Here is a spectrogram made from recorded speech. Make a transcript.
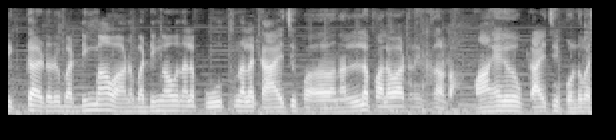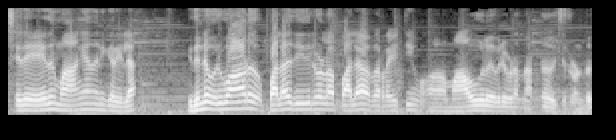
തിക്കായിട്ട് ഒരു ബഡ്ഡിങ് മാവാണ്. ബഡ്ഡിങ് മാവ് നല്ല പൂത്ത് നല്ല കായ്ച്ച് നല്ല ഫലമായിട്ട് നിൽക്കുന്ന കേട്ടോ. മാങ്ങയൊക്കെ കായ്ച്ച് ഇപ്പോണ്ട് പക്ഷേ ഇത് ഏത് മാങ്ങയെന്ന് എനിക്കറിയില്ല. ഇതിന്റെ ഒരുപാട് പല രീതിയിലുള്ള പല വെറൈറ്റി മാവുകൾ ഇവരിവിടെ നട്ടു വെച്ചിട്ടുണ്ട്.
